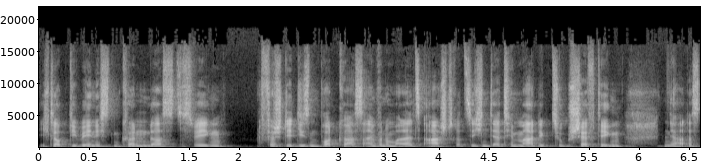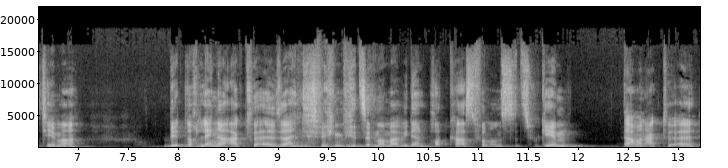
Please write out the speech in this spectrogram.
Ich glaube, die wenigsten können das. Deswegen versteht diesen Podcast einfach nochmal als Arschtritt, sich in der Thematik zu beschäftigen. Ja, das Thema wird noch länger aktuell sein, deswegen wird es immer mal wieder einen Podcast von uns dazu geben. Da man aktuell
